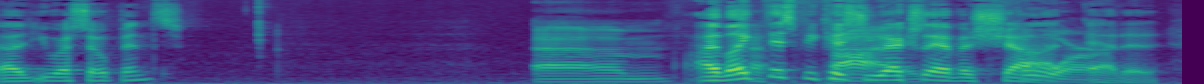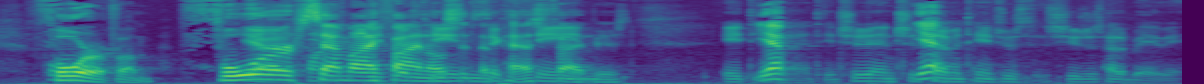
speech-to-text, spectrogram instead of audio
uh, U.S. Opens? Um, I like this because you actually have a shot Four. at it. Four, of them. Four Yeah, semifinals in the past five years. 18, Yep. 19. She, and she's Yep. 17. She, she just had a baby.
